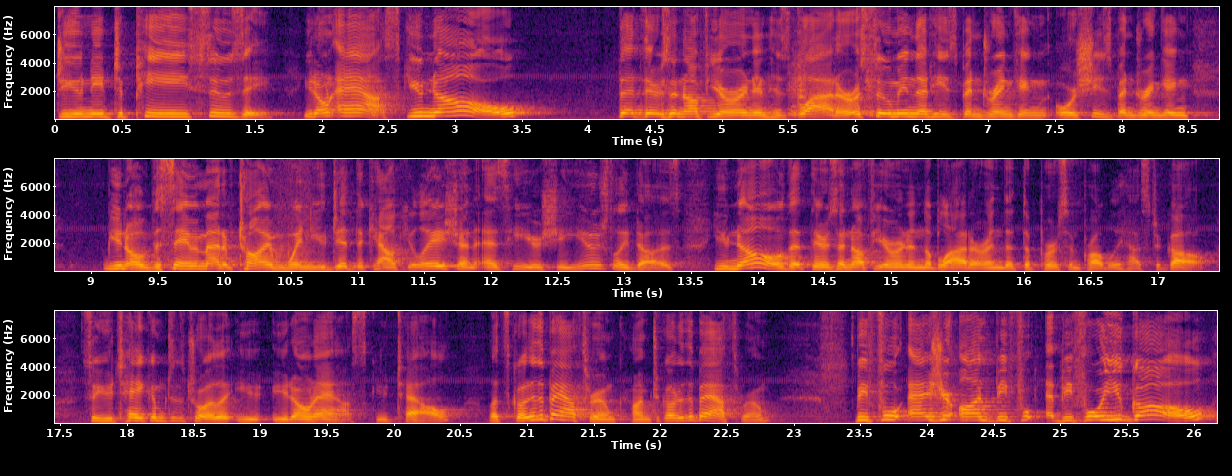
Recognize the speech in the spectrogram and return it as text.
Do you need to pee, Susie? You don't ask. You know that there's enough urine in his bladder, assuming that he's been drinking or she's been drinking, you know, the same amount of time when you did the calculation as he or she usually does. You know that there's enough urine in the bladder and that the person probably has to go. So you take him to the toilet, you, you don't ask, you tell. Let's go to the bathroom, time to go to the bathroom. Before, as you're on, before, before you go,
